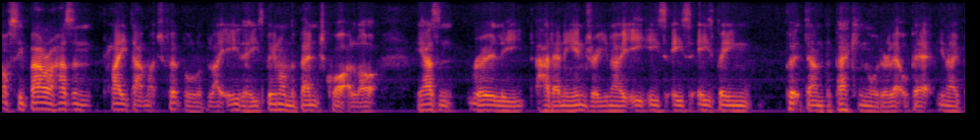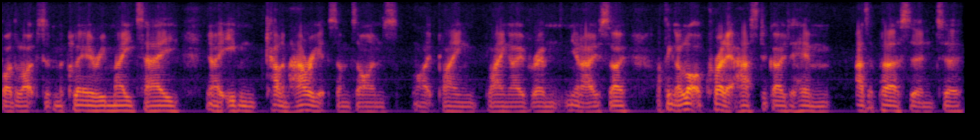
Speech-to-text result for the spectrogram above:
obviously Barrow hasn't played that much football of late either. He's been on the bench quite a lot. He hasn't really had any injury. You know, he, he's he's he's been put down the pecking order a little bit. You know, by the likes of McCleary, Meite, you know, even Callum Harriott sometimes like playing playing over him. You know, so I think a lot of credit has to go to him as a person to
